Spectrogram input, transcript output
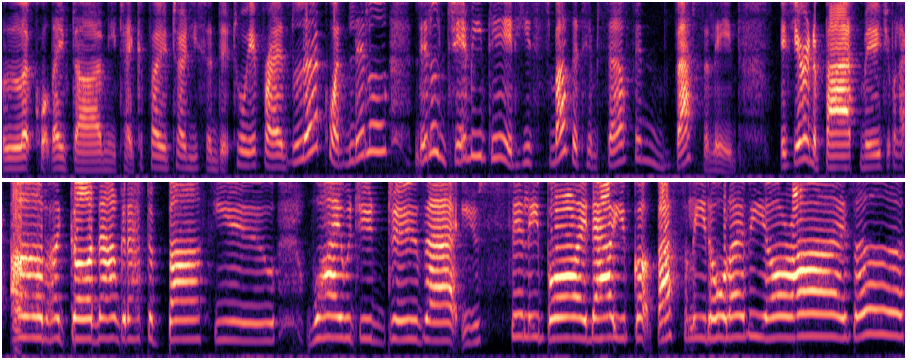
look what they've done. You take a photo and you send it to all your friends. Look what little little Jimmy did. He smothered himself in Vaseline. If you're in a bad mood, you'll be like, oh my god, now I'm gonna have to bath you. Why would you do that, you silly boy? Now you've got Vaseline all over your eyes. Oh.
